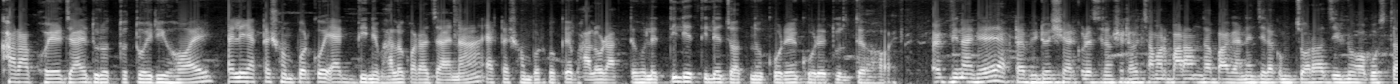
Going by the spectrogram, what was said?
খারাপ হয়ে যায়, দূরত্ব তৈরি হয়। তাহলে একটা সম্পর্ক একদিনে ভালো করা যায় না, একটা সম্পর্ককে ভালো রাখতে হলে তিলে তিলে যত্ন করে গড়ে তুলতে হয়। একদিন আগে একটা ভিডিও শেয়ার করেছিলাম, সেটা হচ্ছে আমার বারান্দা বাগানে যেরকম জরাজীর্ণ অবস্থা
